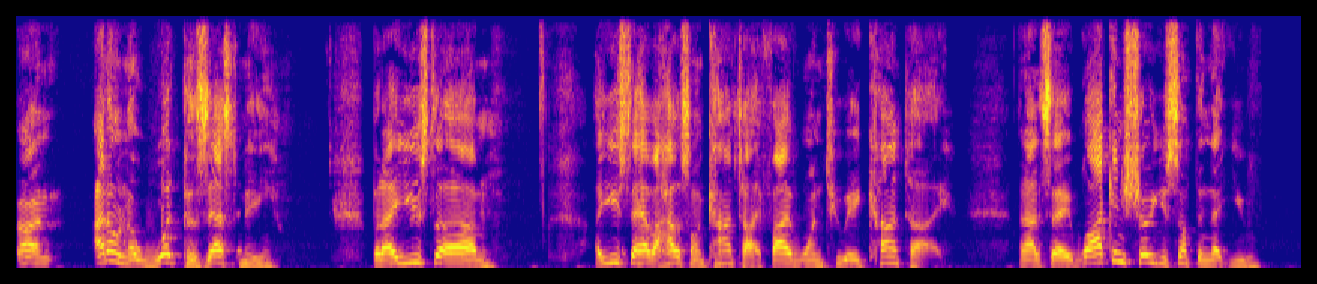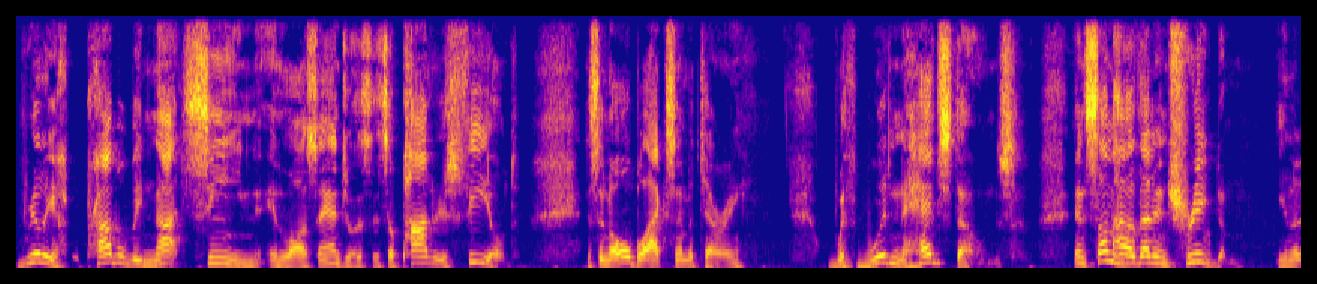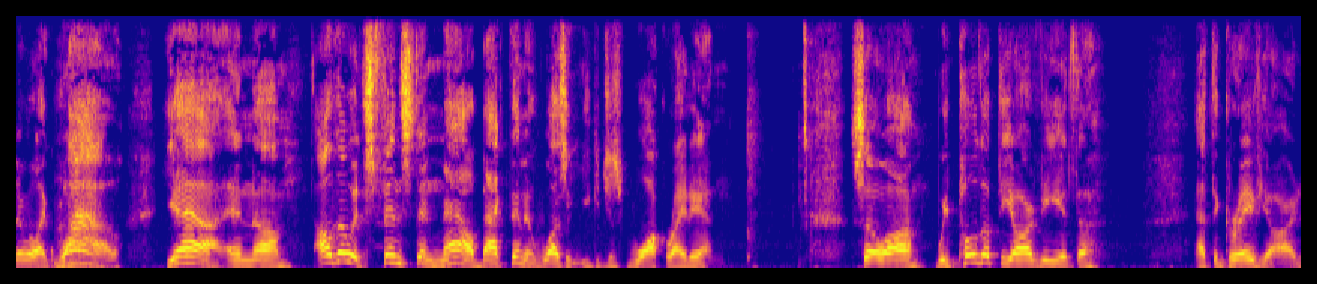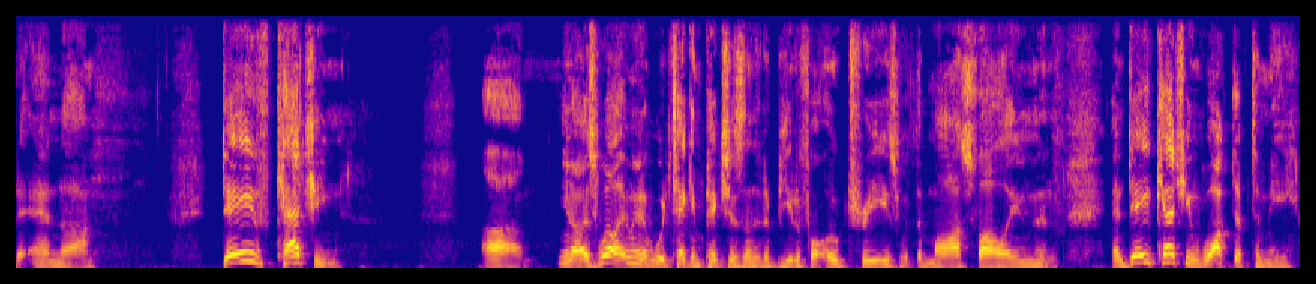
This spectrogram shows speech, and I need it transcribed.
And I don't know what possessed me, but I used to, um, I used to have a house on Conti, 5128 Conti. And I'd say, well, I can show you something that you've really probably not seen in Los Angeles. It's a potter's field. It's an old black cemetery with wooden headstones. And somehow that intrigued them. You know, they were like, wow, yeah. And um, although it's fenced in now, back then it wasn't. You could just walk right in. So uh, we pulled up the RV at the at the graveyard, and uh, Dave Catching, uh, you know, as well. I mean, we were taking pictures under the beautiful oak trees with the moss falling, and and Dave Catching walked up to me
